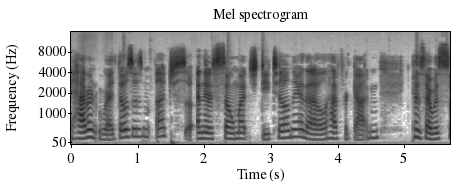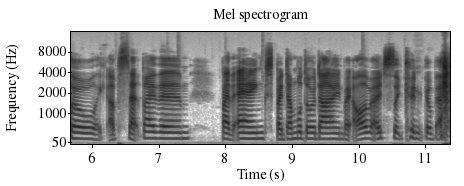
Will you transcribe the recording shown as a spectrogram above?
haven't read those as much, so, and there's so much detail in there that I'll have forgotten because I was so like upset by them, by the angst, by Dumbledore dying, by all of it. I just like couldn't go back.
